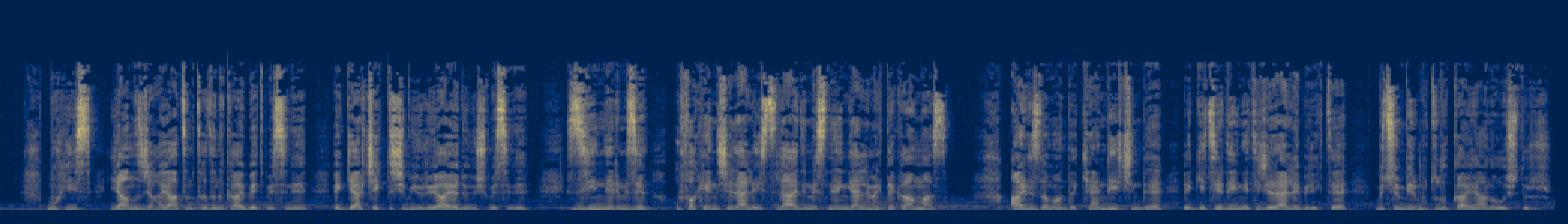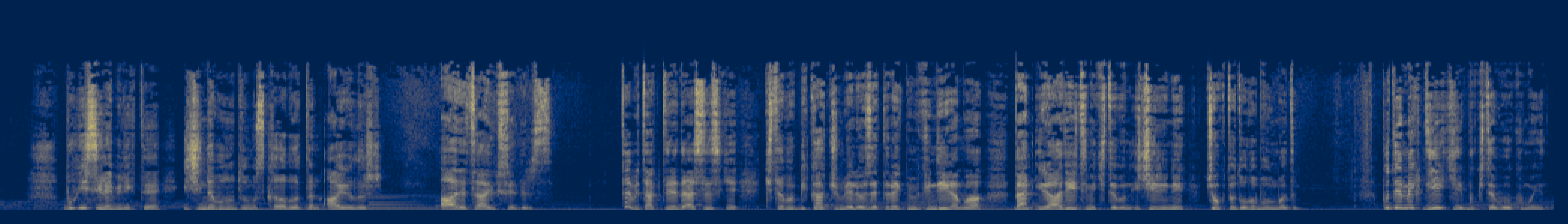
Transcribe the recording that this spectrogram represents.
Bu his yalnızca hayatın tadını kaybetmesini ve gerçek dışı bir rüyaya dönüşmesini, zihinlerimizin ufak endişelerle istila edilmesini engellemekte kalmaz. Aynı zamanda kendi içinde ve getirdiği neticelerle birlikte bütün bir mutluluk kaynağını oluşturur. Bu his ile birlikte içinde bulunduğumuz kalabalıktan ayrılır, adeta yükseliriz. Tabi takdir edersiniz ki kitabı birkaç cümleyle özetlemek mümkün değil ama ben irade eğitimi kitabının içeriğini çok da dolu bulmadım. Bu demek değil ki bu kitabı okumayın.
